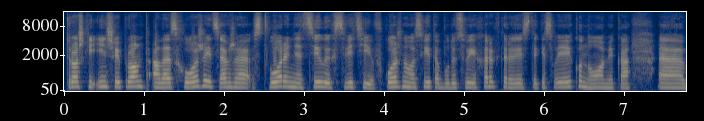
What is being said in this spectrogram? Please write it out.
Трошки інший промпт, але схожий це вже створення цілих світів. В кожного світа будуть свої характеристики, своя економіка, е,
